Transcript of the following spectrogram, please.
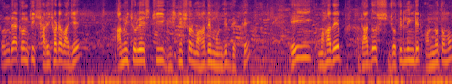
সন্ধ্যা এখন ঠিক সাড়ে ছটা বাজে। আমি চলে এসেছি কৃষ্ণেশ্বর মহাদেব মন্দির দেখতে। এই মহাদেব দ্বাদশ জ্যোতির্লিঙ্গের অন্যতম।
